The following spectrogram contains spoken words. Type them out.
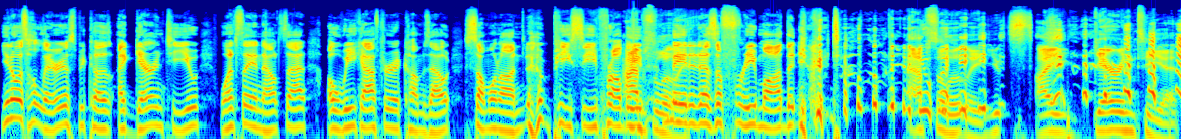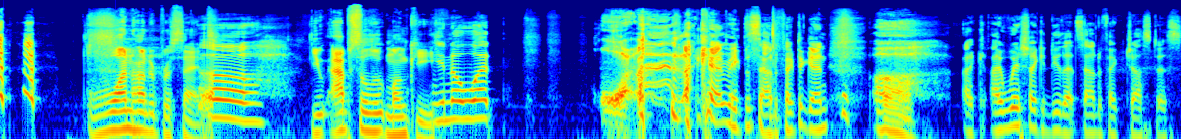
you know is hilarious because I guarantee you, once they announce that, a week after it comes out, someone on PC probably Absolutely. made it as a free mod that you could download. Absolutely. You. I guarantee it. 100%. Oh. you absolute monkey. You know what? I can't make the sound effect again. Oh, I, I wish I could do that sound effect justice.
